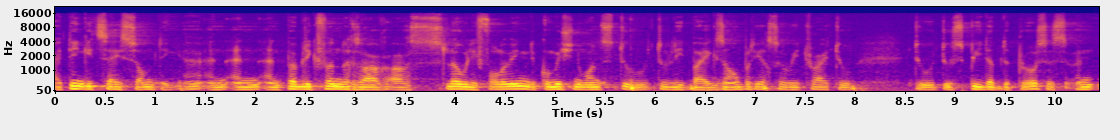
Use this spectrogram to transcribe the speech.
I think it says something. And, and, and public funders are, are slowly following. The Commission wants to, to lead by example here, so we try to, to, to speed up the process. And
